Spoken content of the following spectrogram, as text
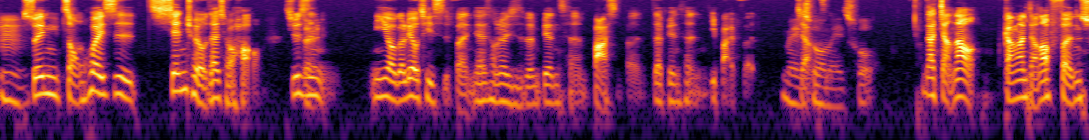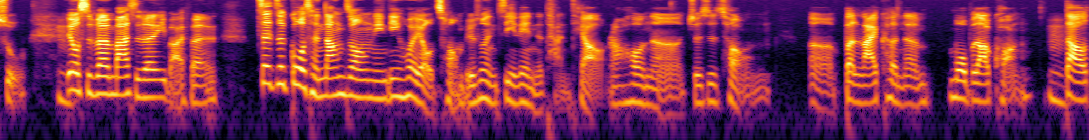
嗯，所以你总会是先求有再求好，就是。你有个六七十分，你再从六七十分变成八十分，再变成一百分，没错没错。那讲到刚刚讲到分数，嗯、六十分、八十分、一百分，在这过程当中，你一定会有从，比如说你自己练你的弹跳，然后呢，就是从呃本来可能摸不到框，嗯、到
